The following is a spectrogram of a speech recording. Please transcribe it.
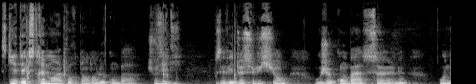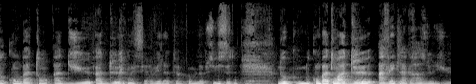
Ce qui est extrêmement important dans le combat, je vous ai dit, vous avez deux solutions, où je combats seul, où nous combattons à Dieu, à deux, c'est révélateur comme lapsus, nous, nous combattons à deux avec la grâce de Dieu.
